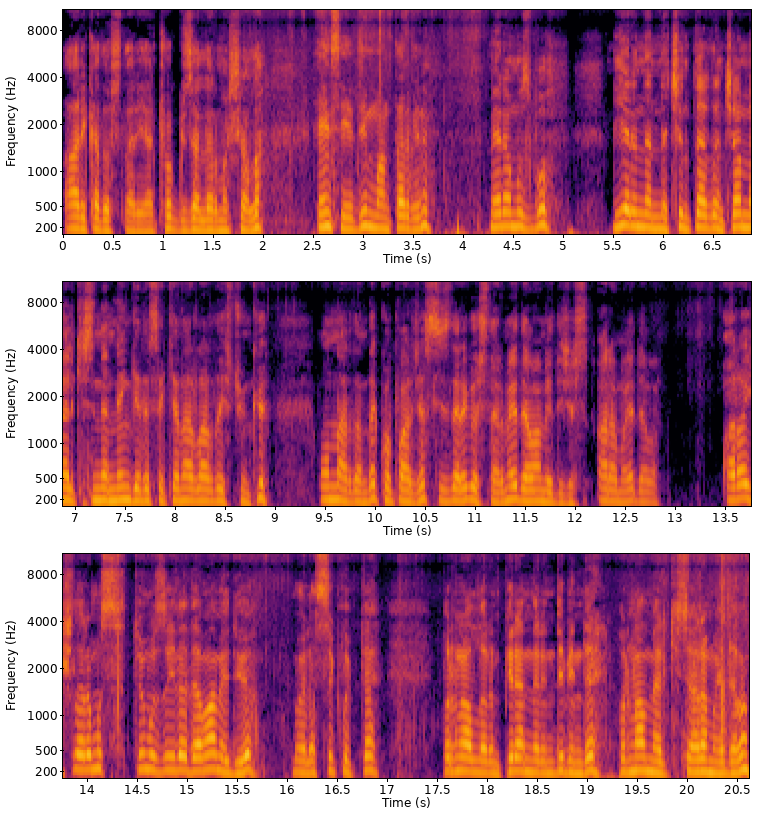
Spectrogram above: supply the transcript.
Harika dostlar ya. Çok güzeller maşallah. En sevdiğim mantar benim. Meramız bu. Diğerinden de çıntardan, çam melkisinden ne gelirse kenarlardayız çünkü. Onlardan da koparacağız. Sizlere göstermeye devam edeceğiz. Aramaya devam. Arayışlarımız tüm hızıyla devam ediyor. Böyle sıklıkta pırnalların, pirenlerin dibinde pırnal melkisi aramaya devam.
